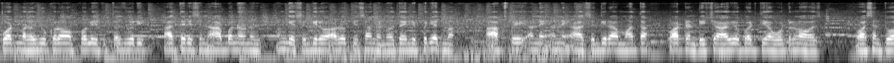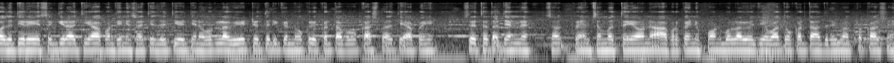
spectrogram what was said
કોર્ટમાં રજૂ કરવામાં પોલીસ તજવરી હાથ ધરી છે આ બનાવ અંગે સગીરો આરોપી સામે નોંધાયેલી ફરિયાદમાં અક્ષય અને અને આ સગીરા માતા પાટણ ડીસા હાઈવે પરથી આ હોટલમાં વાસણ ધોવા જતી રહી. સગીરા ત્યાં પણ તેની સાથે જતી હોય તેને હોટલા વેટર તરીકે નોકરી કરતા પ્રકાશ પાસે આ પરિચય થતાં તેમને પ્રેમ સંમત થયા અને આ પ્રકારની ફોન બોલાવ્યો જે વાતો કરતા આ દરમિયાન પ્રકાશને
